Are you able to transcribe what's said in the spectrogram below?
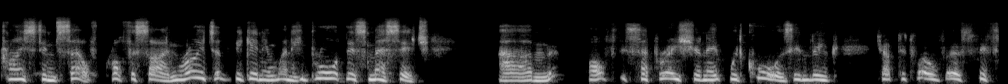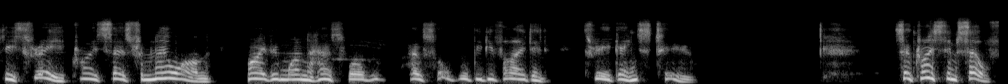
Christ himself prophesying right at the beginning when he brought this message um, of the separation it would cause in Luke chapter 12, verse 53. Christ says, From now on, five in one household, household will be divided, three against two. So Christ himself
